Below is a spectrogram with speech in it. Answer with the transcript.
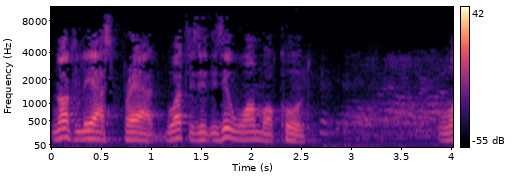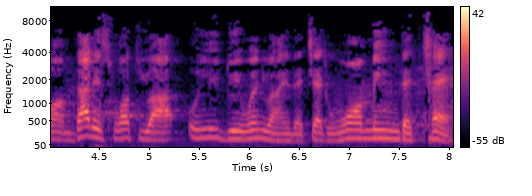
Not lay as prayer. What is it? Is it warm or cold? Warm. That is what you are only doing when you are in the church, warming the chair.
